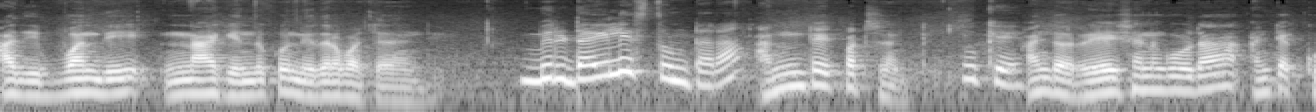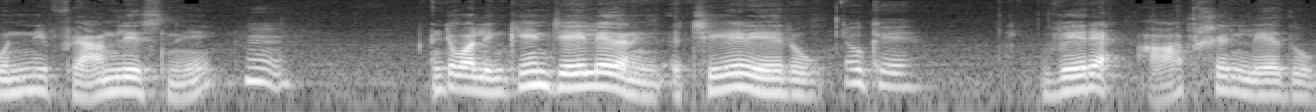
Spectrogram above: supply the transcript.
అది ఇవ్వండి నాకెందుకో నిద్ర పట్టదండి మీరు డైలీ ఇస్తుంటారా? Hundred percent. Okay. And ration కూడా అంటే కొన్ని ఫ్యామిలీస్ని. అంటే వాళ్ళు ఇంకేం చేయలేదని చేయలేరు. ఓకే. వేరే ఆప్షన్ లేదు.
